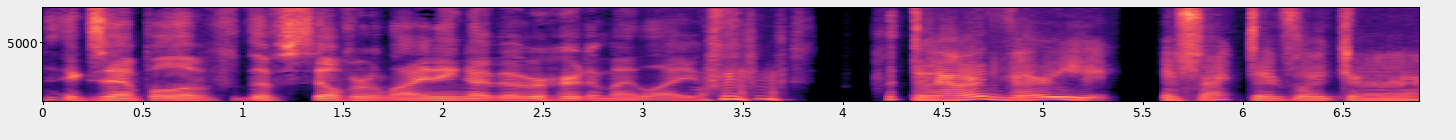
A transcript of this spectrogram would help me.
example of the silver lining I've ever heard in my life. they are very effective. Like, uh,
